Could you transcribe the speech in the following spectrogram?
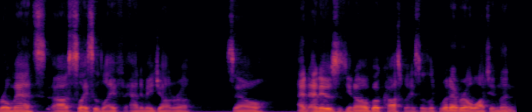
romance, uh, slice of life anime genre. So, and, and it was, you know, about cosplay. So I was like, whatever, I'll watch it. And then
